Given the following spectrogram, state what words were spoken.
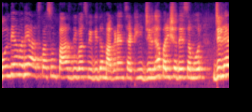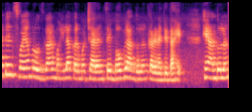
गोंदियामध्ये आजपासून पाच दिवस विविध मागण्यांसाठी जिल्हा परिषदेसमोर जिल्ह्यातील स्वयंरोजगार महिला कर्मचाऱ्यांचे भव्य आंदोलन करण्यात येत आहे. हे आंदोलन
